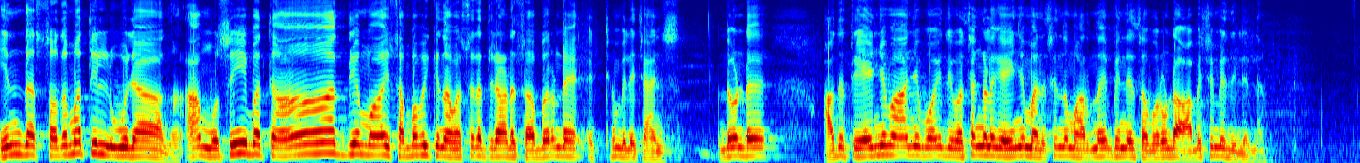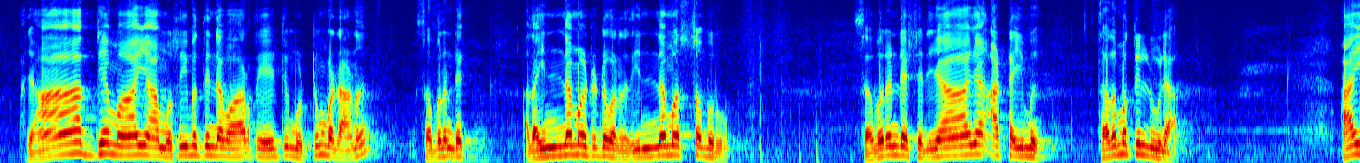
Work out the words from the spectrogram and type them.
ഇന്ത സദമത്തിൽ ഉലാന്ന്. ആ മുസീബത്ത് ആദ്യമായി സംഭവിക്കുന്ന അവസരത്തിലാണ് സബറിന്റെ ഏറ്റവും വലിയ ചാൻസ്. എന്തുകൊണ്ട്? അത് തേഞ്ഞു മാഞ്ഞു പോയി ദിവസങ്ങൾ കഴിഞ്ഞ് മനസ്സിൽ നിന്ന് മറന്നു പിന്നെ സബറുണ്ട് ആവശ്യം വരുന്നില്ലല്ലോ ആദ്യമായി ആ മുസീബത്തിന്റെ വാർത്ത ഏറ്റുമുട്ടുമ്പോഴാണ് സബറിന്റെ അത് ഇന്നമ ഇട്ടിട്ട് പറഞ്ഞത്. ഇന്നമ സബറു. സബറിന്റെ ശരിയായ ആ ടൈം സദമത്തിൽ ലൂല ഐ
